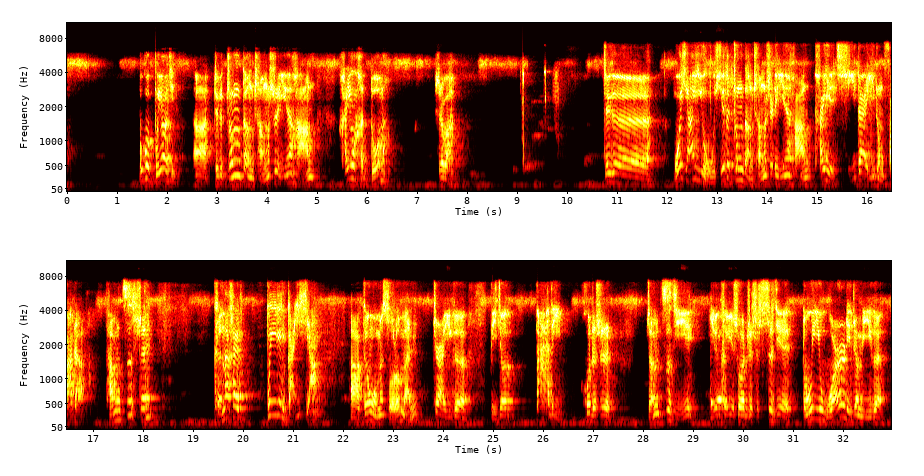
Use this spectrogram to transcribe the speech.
不过不要紧啊，这个中等城市银行。还有很多嘛，是吧？这个，我想有些的中等城市的银行，它也期待一种发展，他们自身可能还不一定敢想啊，跟我们所罗门这样一个比较大的，或者是咱们自己也可以说这是世界独一无二的这么一个。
